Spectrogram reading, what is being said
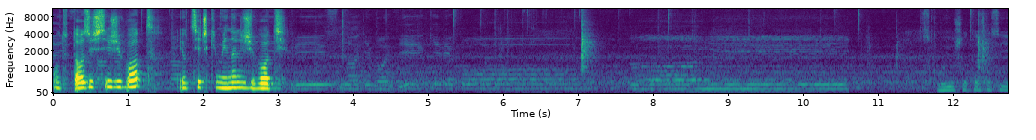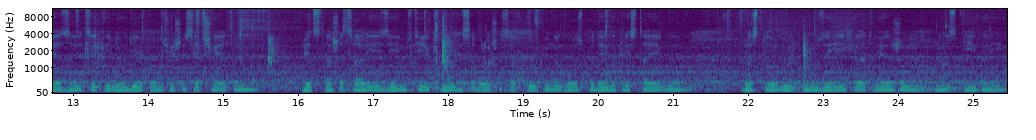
От този си живот и от всички минали животи. веки веков. Скуюшаташася языцы и люди, поучишися тщетно, предсташа цари и земсти, и князи, собравшися в купе на Господа и на Христа Его, расторгнем узы их и отвержем от нас иго их.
